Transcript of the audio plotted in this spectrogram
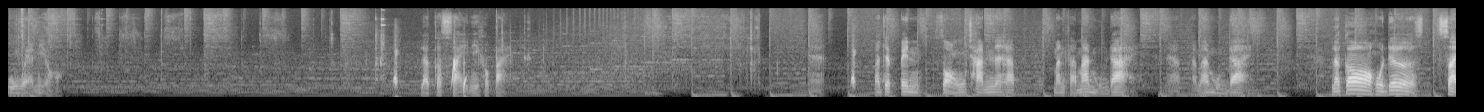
วงแหวนนี้ออก แล้วก็ใส่นี่เข้าไปนะฮะมันจะเป็น 2 ชั้นนะครับ มันสามารถหมุนได้นะครับ สามารถหมุนได้ แล้วก็โฮเดอร์ใส่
